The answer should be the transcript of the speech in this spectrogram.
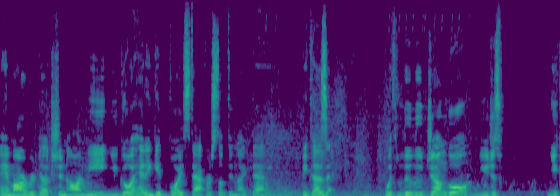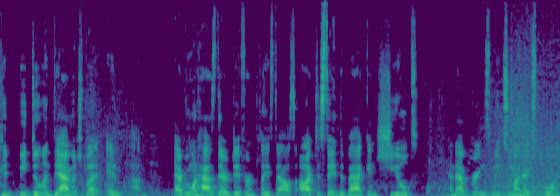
MR reduction on me. You go ahead and get Void Staff or something like that because with Lulu Jungle, you just you could be doing damage, but it, everyone has their different playstyles. I like to stay in the back and shield, and that brings me to my next point.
